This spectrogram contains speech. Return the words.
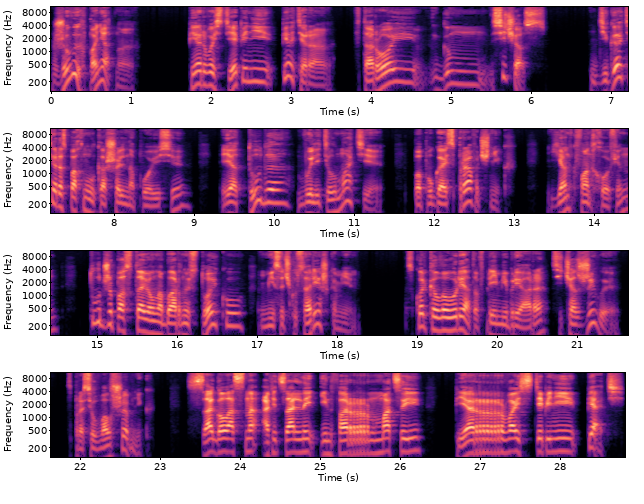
Живых, понятно. Первой степени пятеро, второй... гм... сейчас. Дигати распахнул кошель на поясе, и оттуда вылетел Мати, попугай-справочник. Янг Фанхофен тут же поставил на барную стойку мисочку с орешками. «Сколько лауреатов премии Бриара сейчас живы?» – спросил волшебник. «Согласно официальной информации, первой степени пять»,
